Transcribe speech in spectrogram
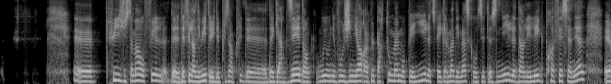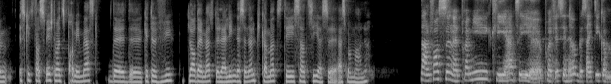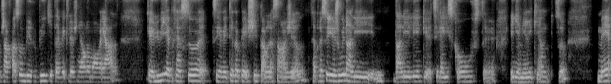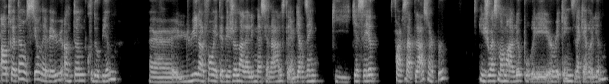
Euh, puis justement, au fil de, fil en aiguille, tu as eu de plus en plus de, gardiens. Donc, oui, au niveau junior, un peu partout, même au pays. Là, tu fais également des masques aux États-Unis, dans les ligues professionnelles. Est-ce que tu t'en souviens justement du premier masque que tu as vu lors d'un match de la Ligue nationale? Puis comment tu t'es senti à ce, à ce moment-là? Dans le fond, c'est notre premier client euh, professionnel, ben, ça a été comme Jean-François Bérubé qui est avec le Junior de Montréal que lui, après ça, avait été repêché par Los Angeles. Après ça, il a joué dans les, dans les ligues, la East Coast, euh, Ligue américaine, tout ça. Mais entre-temps aussi, on avait eu Anton Kudobin. Euh, lui, dans le fond, était déjà dans la Ligue nationale. C'était un gardien qui, qui, essayait de faire sa place un peu. Il jouait à ce moment-là pour les Hurricanes de la Caroline.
